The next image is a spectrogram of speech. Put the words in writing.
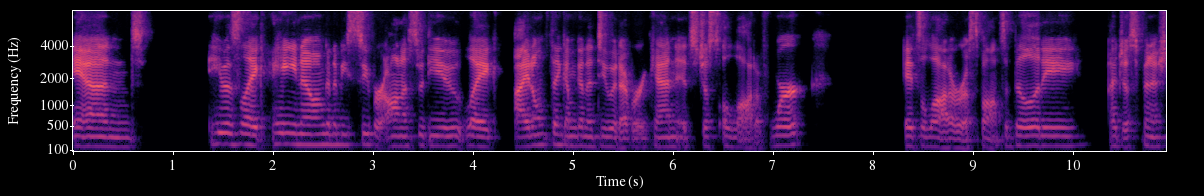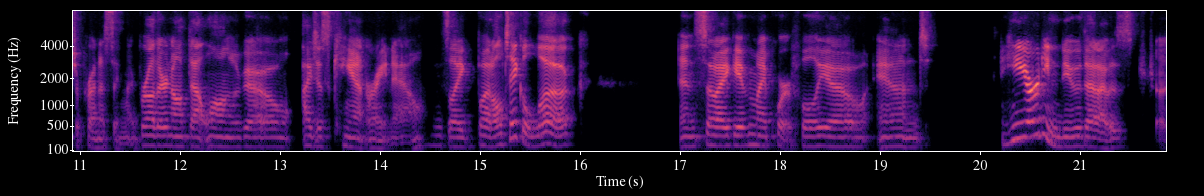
and he was like hey you know i'm going to be super honest with you like i don't think i'm going to do it ever again it's just a lot of work it's a lot of responsibility. I just finished apprenticing my brother not that long ago. I just can't right now. He's like but i'll take a look. And so i gave him my portfolio and he already knew that i was uh,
